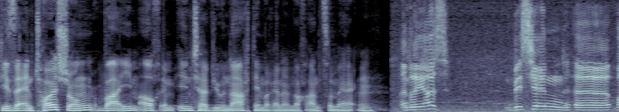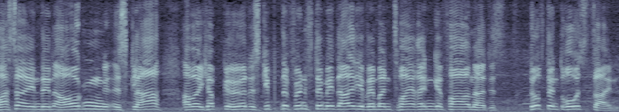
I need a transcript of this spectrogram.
Diese Enttäuschung war ihm auch im Interview nach dem Rennen noch anzumerken. Andreas, ein bisschen äh, Wasser in den Augen, ist klar. Aber ich habe gehört, es gibt eine fünfte Medaille, wenn man zwei Rennen gefahren hat. Es dürfte ein Trost sein.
